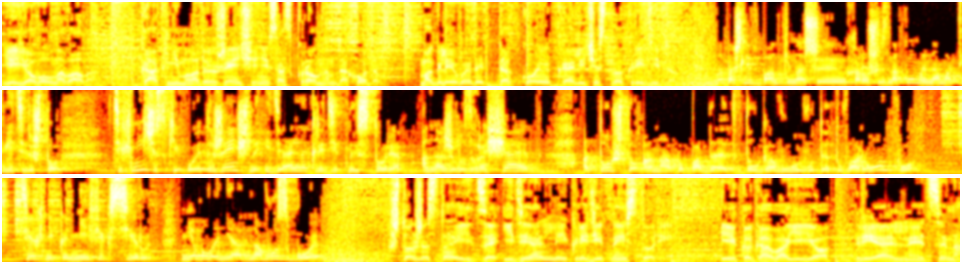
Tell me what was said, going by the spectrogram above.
Ее волновало, как немолодой женщине со скромным доходом могли выдать такое количество кредитов. Мы пошли в банки, наши хорошие знакомые, нам ответили, что технически у этой женщины идеальная кредитная история. Она же возвращает, а то, что она попадает в долговую вот эту воронку, техника не фиксирует. Не было ни одного сбоя. Что же стоит за идеальной кредитной историей? И какова ее реальная цена?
